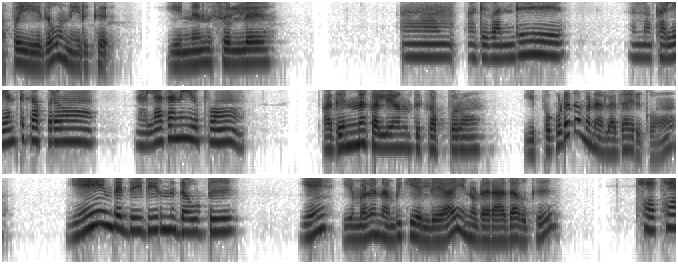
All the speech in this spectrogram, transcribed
அப்ப ஏதோ ஒன்று இருக்கு. என்னன்னு சொல்லு. ஆம், அது வந்து நம்ம கல்யாணத்துக்கு அப்புறம் நல்லா தானே இருப்போம். அது என்ன கல்யாணத்துக்கு அப்புறம்? இப்போ கூட நம்ம நல்லா தான் இருக்கோம். ஏன் இந்த திடீர்னு டவுட்டு ஏன்? என் மேலே நம்பிக்கை இல்லையா என்னோட ராதாவுக்கு? ச்சே ச்சே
